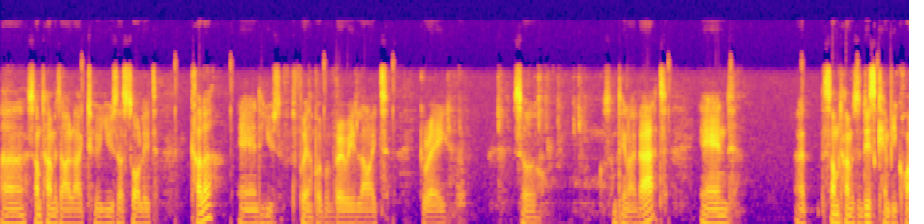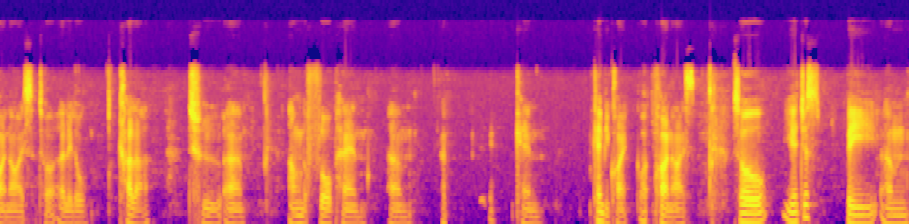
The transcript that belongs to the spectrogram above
uh, sometimes I like to use a solid color and use, for example, a very light gray. So something like that. And sometimes this can be quite nice to a little color to um, on the floor plan um, can can be quite quite nice. So yeah, just be um,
